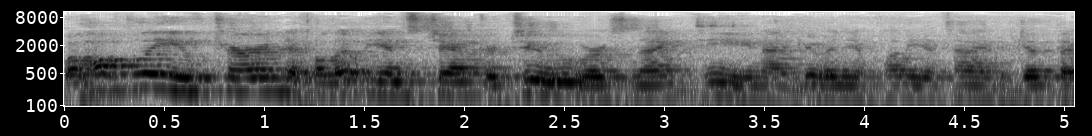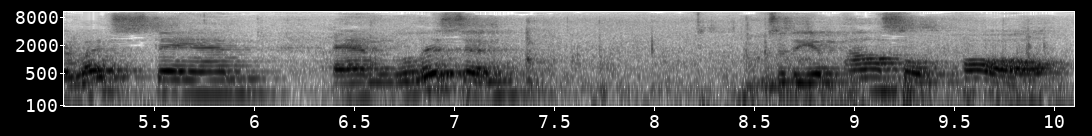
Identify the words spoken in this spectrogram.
Well, hopefully you've turned to Philippians chapter 2, verse 19. I've given you plenty of time to get there. Let's stand and listen to the Apostle Paul.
